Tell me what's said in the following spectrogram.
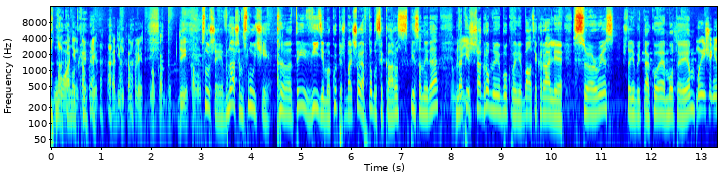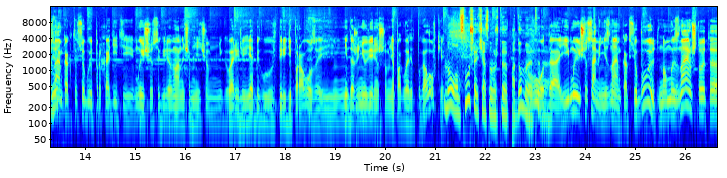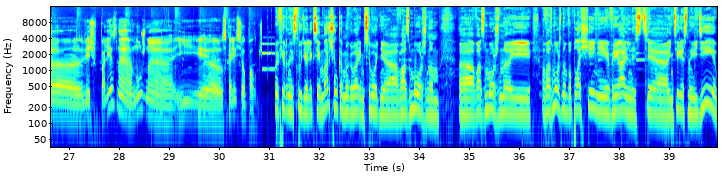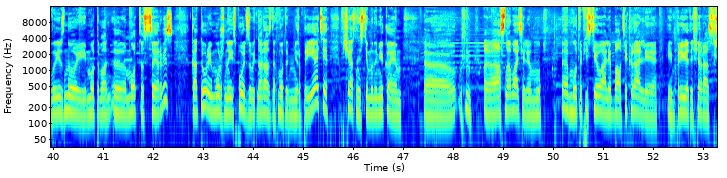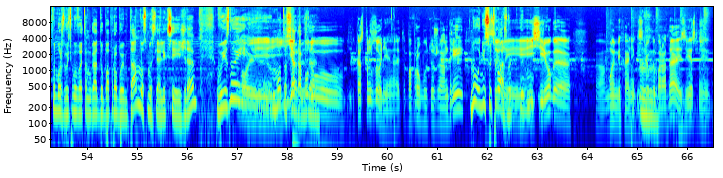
Одна ну, один колодка. комплект. Один комплект. Ну, как бы, две колодки. Слушай, в нашем случае ты, видимо, купишь большой автобус Икарус списанный, да? Напишешь огромными буквами Baltic Rally Service, что-нибудь такое, МоtoМ. Мы еще не Нет? знаем, как это все будет проходить, и мы еще с Игорем Ивановичем ни о чем не говорили. Я бегу впереди паровоза и не, даже не уверен, что меня погладят по головке. Ну, он слушает сейчас, может, э, подумает. вот, да. И мы еще сами не знаем, как все будет, но мы знаем, что это вещь полезная, нужная, и э, скорее всего, получит. В эфирной студии Алексей Марченко. Мы говорим сегодня о возможном, э, возможно и о возможном воплощении в реальность э, интересной идеи выездной мото, э, мотосервис, который можно использовать на разных мотомероприятиях. В частности, мы намекаем э, основателям мотофестиваля Балтик Ралли, им привет еще раз, что, может быть, мы в этом году попробуем там, ну, в смысле, Алексеевич, да? Выездной ну, мотосервис, Я-то буду да. Кастом-зоне, это попробуют уже Андрей. Ну, не суть важно. И, и Серега, э, мой механик, Серега mm Борода, известный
